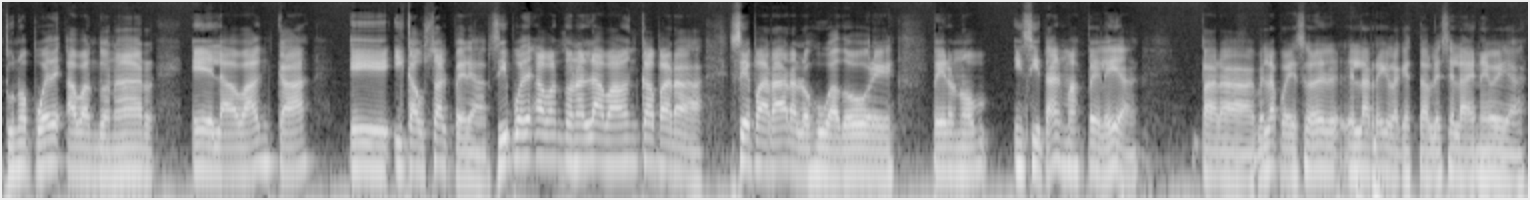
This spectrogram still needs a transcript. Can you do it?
tú no puedes abandonar eh, la banca eh, y causar pelea. Sí puedes abandonar la banca para separar a los jugadores, pero no incitar más peleas para, ¿verdad? Pues eso es, la regla que establece la NBA.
